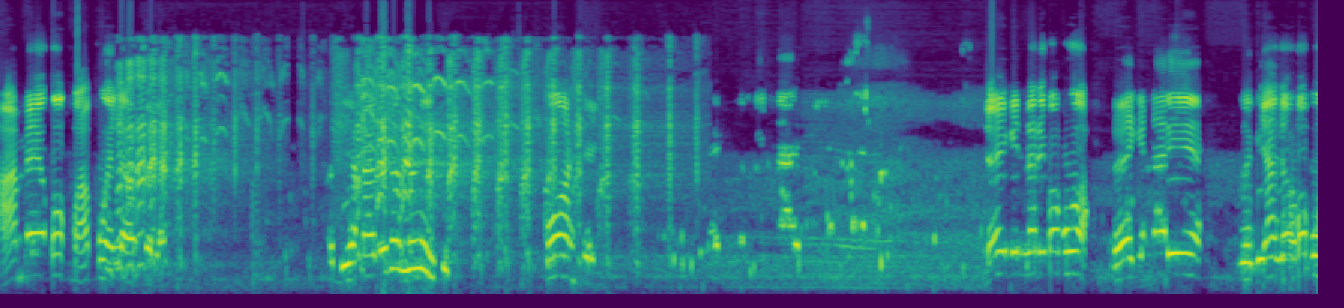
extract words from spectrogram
આમે કોક બાપુ એટલે પેલા. દેખાય તો મને? કોણ છે? જય ગિરનારી બાપુ. જય ગિરનારી. ક્યાં જાઓ બાપુ?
